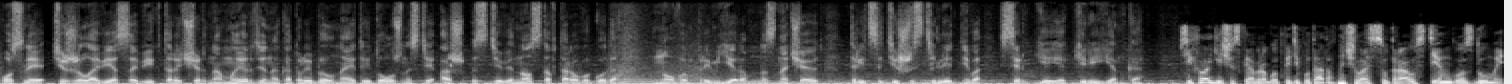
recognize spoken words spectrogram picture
После тяжеловеса Виктора Черномырдина, который был на этой должности аж с 92 года, новым премьером назначают 36-летнего Сергея Кириенко. Психологическая обработка депутатов началась с утра у стен Госдумы.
